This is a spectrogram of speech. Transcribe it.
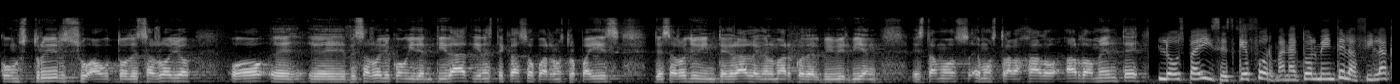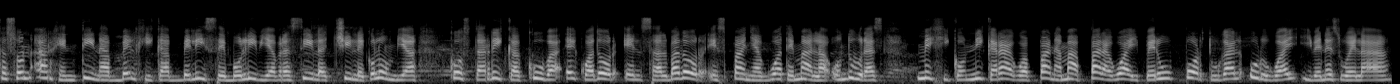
construir su autodesarrollo o eh, eh, desarrollo con identidad y en este caso para nuestro país desarrollo integral en el marco del vivir bien. Estamos, hemos trabajado arduamente. Los países que forman actualmente la FILAC son Argentina, Bélgica, Belice, Bolivia, Brasil, Chile, Colombia, Costa Rica, Cuba, Ecuador, El Salvador, España, Guatemala, Honduras, México, Nicaragua, Panamá, Paraguay, Perú, Portugal, Uruguay y Venezuela.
